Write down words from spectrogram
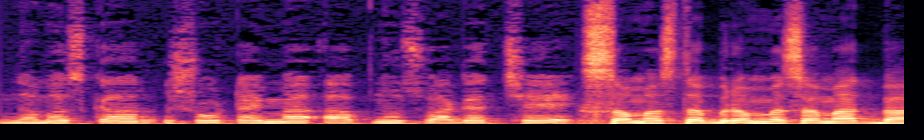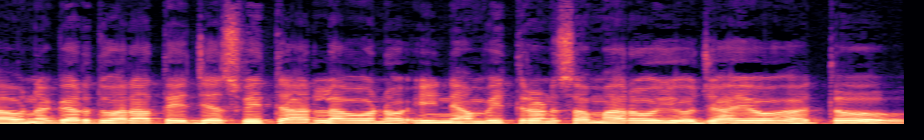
નમસ્કાર, શો ટાઈમમાં આપનું સ્વાગત છે. સમસ્ત બ્રહ્મ સમાજ ભાવનગર દ્વારા તેજસ્વી તારલાઓનો ઇનામ વિતરણ સમારોહ યોજાયો હતો.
